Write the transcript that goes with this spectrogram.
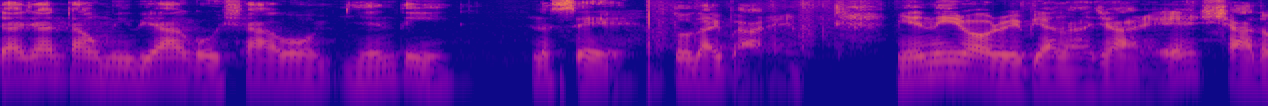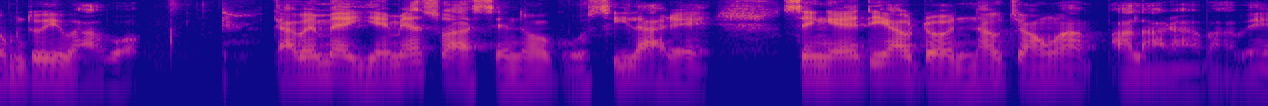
ဒါကြောင့်တောင်မီပြားကိုရှာဖို့မြင်းတီ 20လွတ်လိုက်ပါတယ်မြင်းသီးတော်တွေပြန်လာကြတယ်ရှာတော့မတွေ့ပါပေါ့ဒါပေမဲ့ရဲမြတ်စွာစင်တော်ကိုစီးလာတဲ့စင်ငယ်တယောက်တော့နောက်ကျောင်းကပါလာတာပါပဲ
